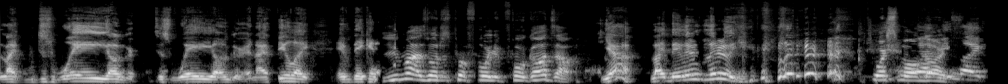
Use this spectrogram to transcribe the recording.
like just way younger, just way younger. And I feel like if they can, You might as well just put four four guards out. yeah, like they lit- literally, literally Four small I guards. mean, like,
